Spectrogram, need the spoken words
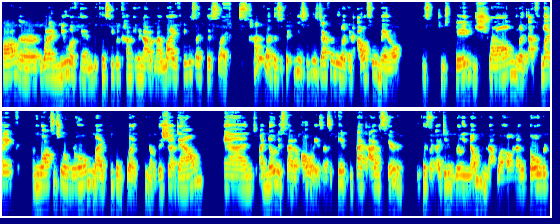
father, what I knew of him, because he would come in and out of my life, he was like this, like kind of like this. He's he's definitely like an alpha male. He's he's big, he's strong, like athletic. He walks into a room, like people like you know they shut down. And I noticed that always as a kid. In fact, I was scared of him because like I didn't really know him that well, and I would go over.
